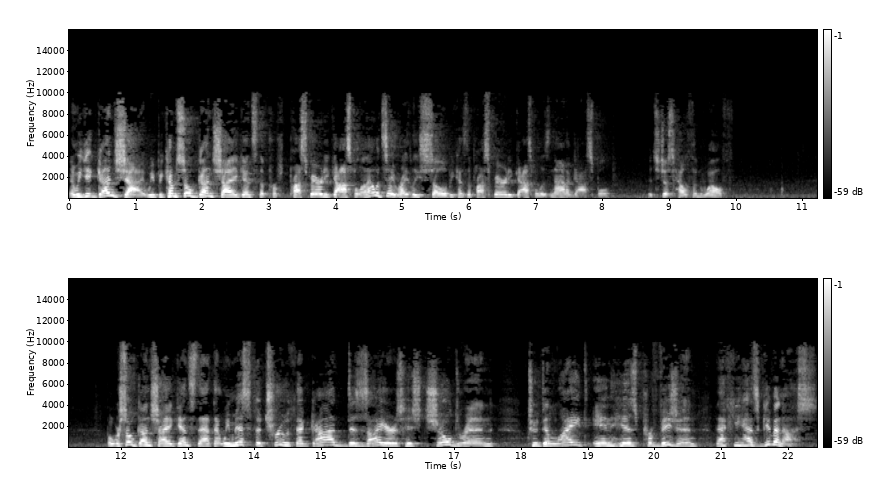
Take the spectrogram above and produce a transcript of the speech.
And we get gun shy. We become so gun shy against the pr- prosperity gospel. And I would say rightly so, because the prosperity gospel is not a gospel, it's just health and wealth. But we're so gun shy against that that we miss the truth that God desires his children to delight in his provision that he has given us,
